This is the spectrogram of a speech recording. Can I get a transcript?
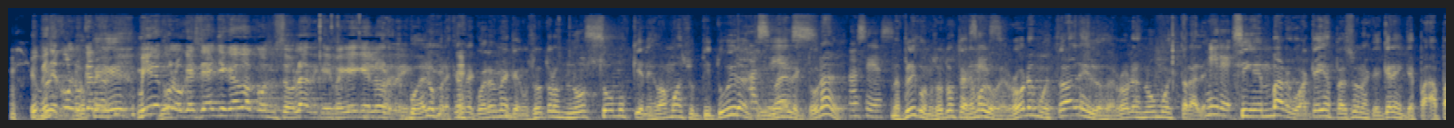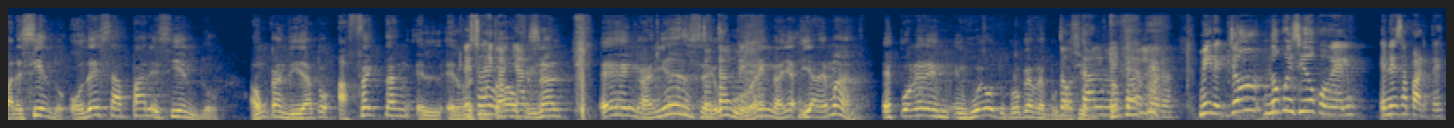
mire con, lo que, mire con lo que se ha llegado a consolar, que pegué en el orden. Bueno, pero es que recuérdenme que nosotros no somos quienes vamos a sustituir al tribunal electoral. Así es. Me explico, nosotros tenemos los errores muestrales y los errores no muestrales. Mire. Sin embargo, aquellas personas que creen que apareciendo o desapareciendo a un candidato afectan el, resultado final, es engañarse, Hugo, es engañar. Y además, es poner en, juego tu propia reputación. Totalmente de acuerdo. Mire, yo no coincido con él en esa parte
